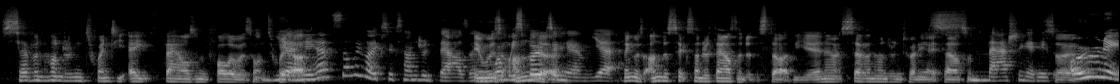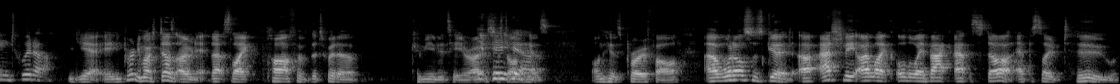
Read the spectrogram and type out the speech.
728,000 followers on Twitter. Yeah, he had something like 600,000 It was when we spoke to under- him. Yeah. I think it was under 600,000 at the start of the year. Now it's 728,000. Smashing it. He's So- owning Twitter. Yeah, he pretty much does own it. That's like half of the Twitter community, right? It's just on his on his profile. Uh, what else was good? Uh, actually, I like all the way back at the start, episode two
